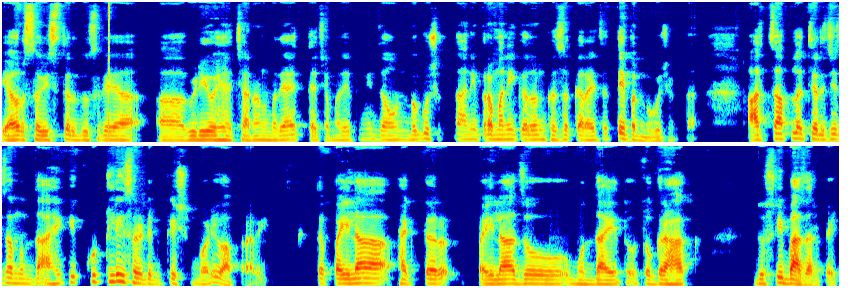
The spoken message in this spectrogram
यावर सविस्तर दुसऱ्या व्हिडिओ ह्या चॅनलमध्ये आहेत. त्याच्यामध्ये तुम्ही जाऊन बघू शकता आणि प्रमाणीकरण कसं करायचं ते पण बघू शकता. आजचा आपला चर्चेचा मुद्दा आहे, की कुठली सर्टिफिकेशन बॉडी वापरावी? तर पहिला फॅक्टर, पहिला जो मुद्दा येतो तो ग्राहक, दुसरी बाजारपेठ.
